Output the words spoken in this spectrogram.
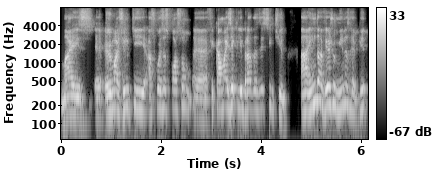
Mas é, eu imagino que as coisas possam é, ficar mais equilibradas nesse sentido. Ainda vejo o Minas, repito,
